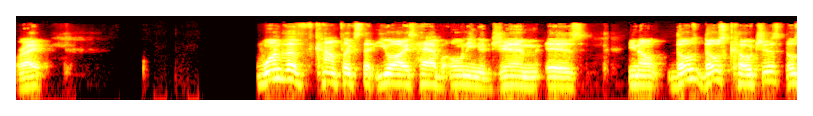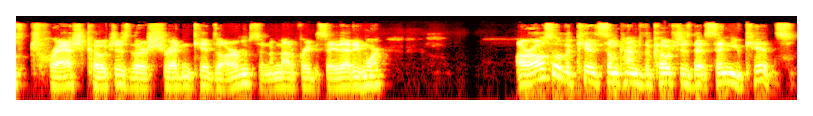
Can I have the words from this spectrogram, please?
right? One of the conflicts that you always have owning a gym is, you know, those those coaches, those trash coaches that are shredding kids' arms, and I'm not afraid to say that anymore, are also the kids, sometimes the coaches that send you kids,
